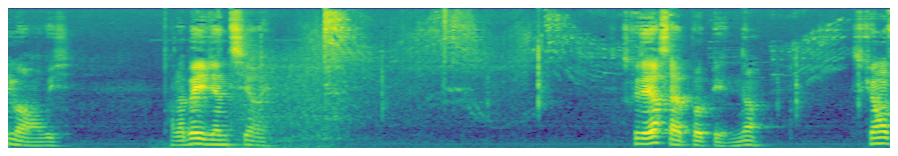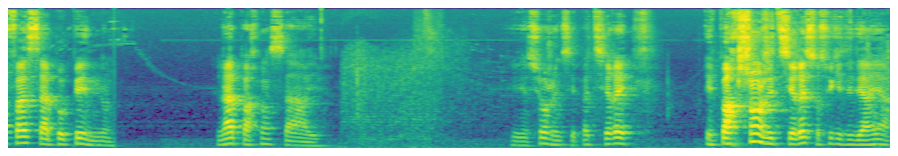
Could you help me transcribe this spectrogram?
Mort, oui. Là-bas, il vient de tirer. que d'ailleurs ça a popé? Non. Est-ce qu'en face ça a popé? Non. Là par contre ça arrive. bien sûr je ne sais pas tirer. Et par chance j'ai tiré sur celui qui était derrière.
